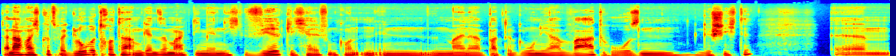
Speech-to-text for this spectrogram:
Danach war ich kurz bei Globetrotter am Gänsemarkt, die mir nicht wirklich helfen konnten in meiner Patagonia-Warthosen-Geschichte. Ähm,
